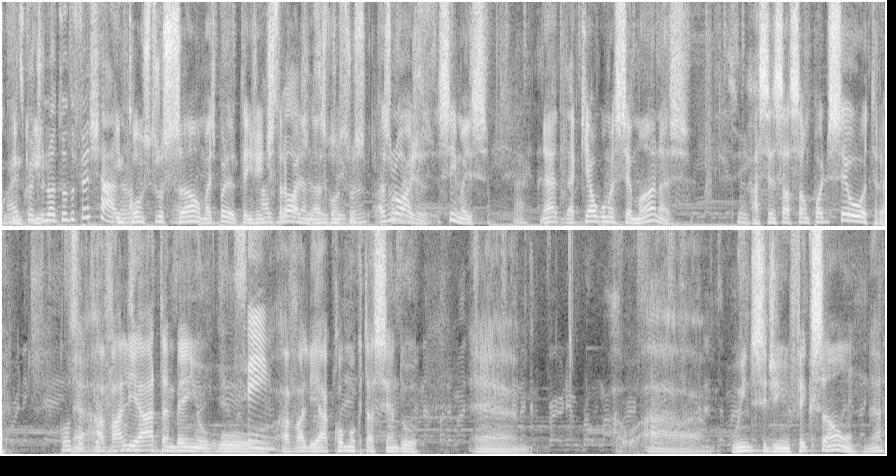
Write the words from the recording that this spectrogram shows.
Mas em- continua tudo fechado. em né? construção, mas por exemplo, tem gente As trabalhando lojas, nas digo, construções. né? As Comércio. lojas, sim, mas É. né, daqui a algumas semanas Sim. a sensação pode ser outra. Com É, certeza, avaliar com também o, o- avaliar como que está sendo é, a- a- o índice de infecção, né?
